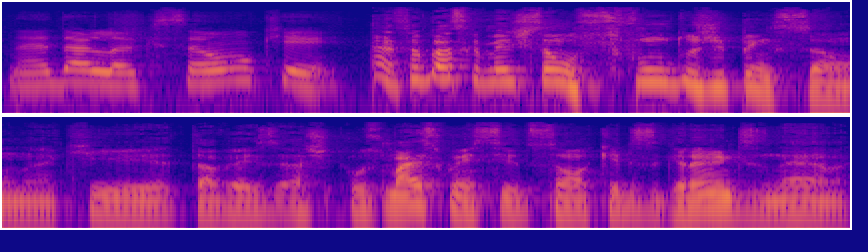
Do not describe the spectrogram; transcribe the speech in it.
né, Darlan, que são o quê? É, são basicamente são os fundos de pensão, né, que talvez os mais conhecidos são aqueles grandes, né,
